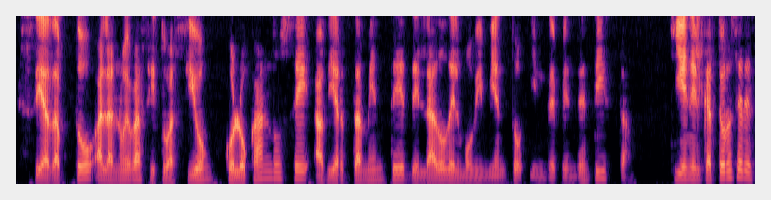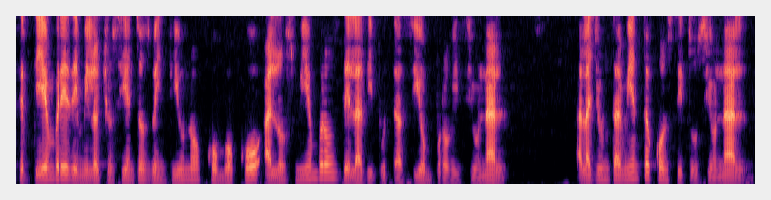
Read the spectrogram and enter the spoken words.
se adaptó a la nueva situación colocándose abiertamente del lado del movimiento independentista, quien el 14 de septiembre de 1821 convocó a los miembros de la Diputación Provisional, al Ayuntamiento Constitucional,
